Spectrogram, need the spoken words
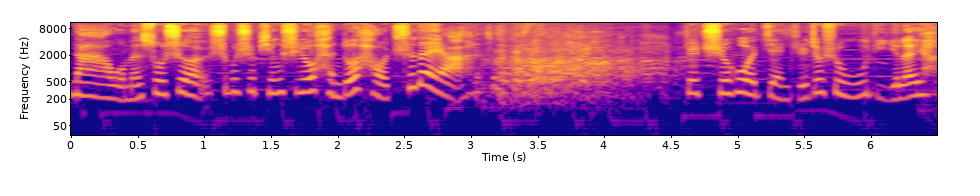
那我们宿舍是不是平时有很多好吃的呀？”这吃货简直就是无敌了呀！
